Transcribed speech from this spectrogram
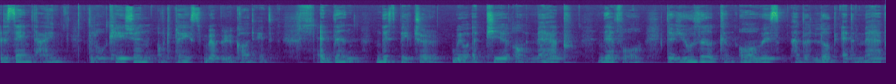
At the same time, the location of the place will be recorded. And then this picture will appear on the map. Therefore, the user can always have a look at the map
